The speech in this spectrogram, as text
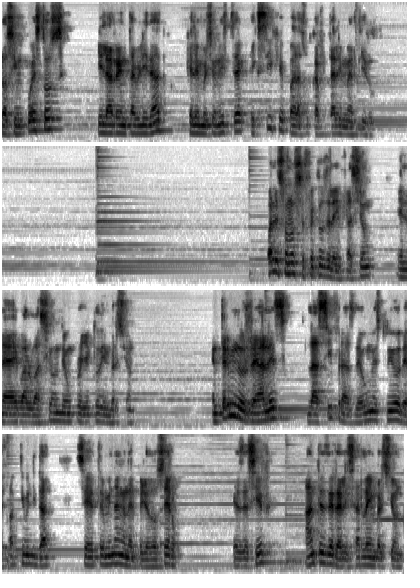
los impuestos y la rentabilidad que el inversionista exige para su capital invertido. ¿Cuáles son los efectos de la inflación en la evaluación de un proyecto de inversión? En términos reales, las cifras de un estudio de factibilidad se determinan en el periodo cero, es decir, antes de realizar la inversión,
